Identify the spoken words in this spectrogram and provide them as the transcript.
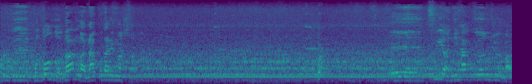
これでほとんど段がなくなりましたね、えー次は240番。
